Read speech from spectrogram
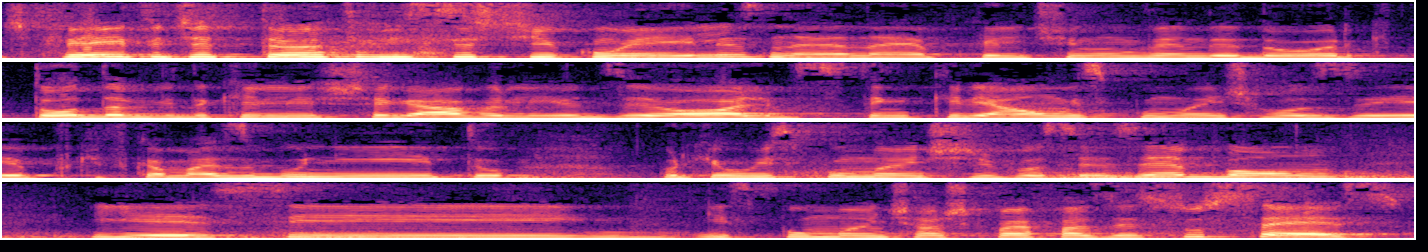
feito de tanto insistir com eles, né? Na época ele tinha um vendedor que toda vida que ele chegava ali ia dizer, olha, você tem que criar um espumante rosé porque fica mais bonito, porque o espumante de vocês é bom e esse espumante acho que vai fazer sucesso.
